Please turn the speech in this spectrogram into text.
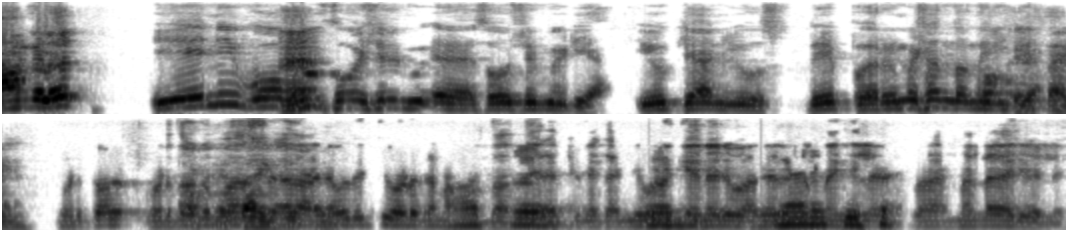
താങ്കൾ any form of social social media you can use they permission okay തന്നിരിക്കുക താങ്ക് ഇവിടുത്തെ ഇവിടുത്തോട്ട് ഓക്കെ പാസ്റ്റർ താങ്ക് യു അത് താങ്ക് യു അനുവദിച്ചു കൊടുക്കണം. അത് മാസ്റ്ററെ അദ്ദേഹത്തിന് കഞ്ഞി കുടിക്കാൻ ഒരു വക ഞാൻ കിട്ടുന്നെങ്കിൽ ടീച്ചർ നല്ല കാര്യമല്ലേ?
